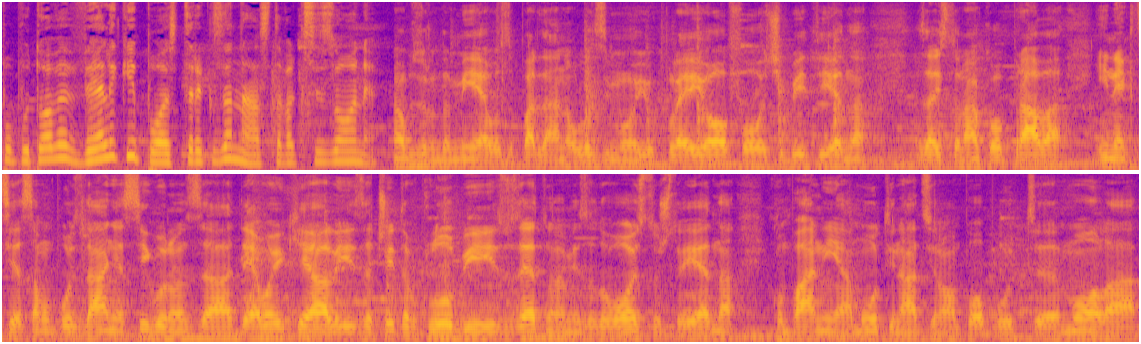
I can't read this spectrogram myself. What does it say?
poput ove veliki postrek za nastavak sezone. Obzirom da mi evo za par dana ulazimo i u play-off, ovo će biti jedna zaista onako prava inekcija samopouzdanja sigurno za devojke, ali i za čitav klub i izuzetno nam je zadovoljstvo što je jedna kompanija multinacionalna poput e, Mola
